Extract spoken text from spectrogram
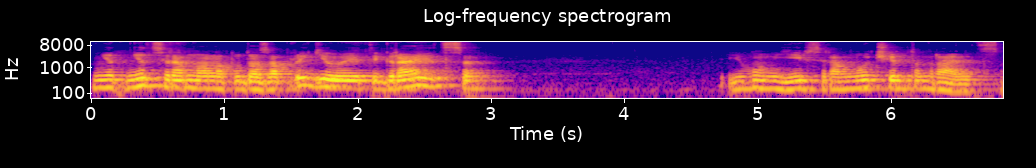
нет-нет, все равно она туда запрыгивает, играется. И он ей все равно чем-то нравится.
